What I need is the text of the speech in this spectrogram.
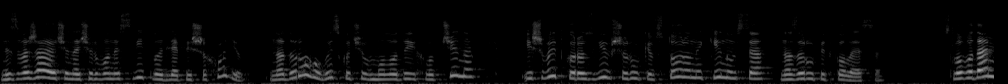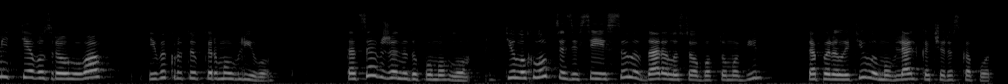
Незважаючи на червоне світло для пішоходів, на дорогу вискочив молодий хлопчина і, швидко розвівши руки в сторони, кинувся на зару під колеса. Слобода миттєво зреагував і викрутив кермо вліво. Та це вже не допомогло. Тіло хлопця зі всієї сили вдарилося об автомобіль та перелетіло, мов лялька через капот.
